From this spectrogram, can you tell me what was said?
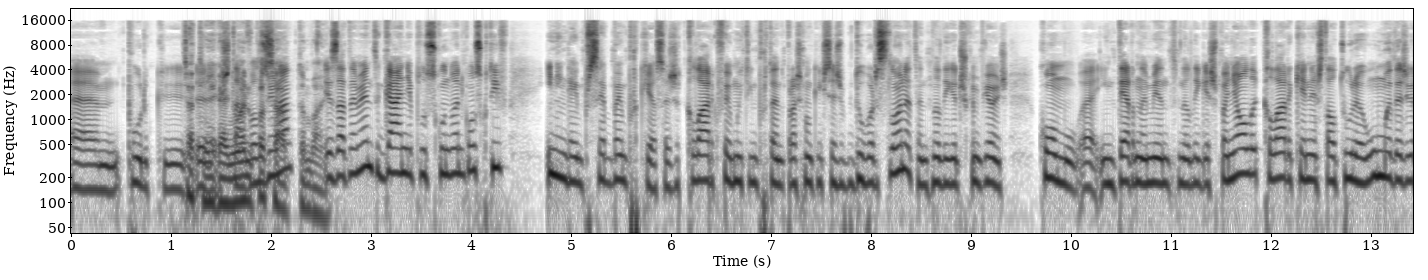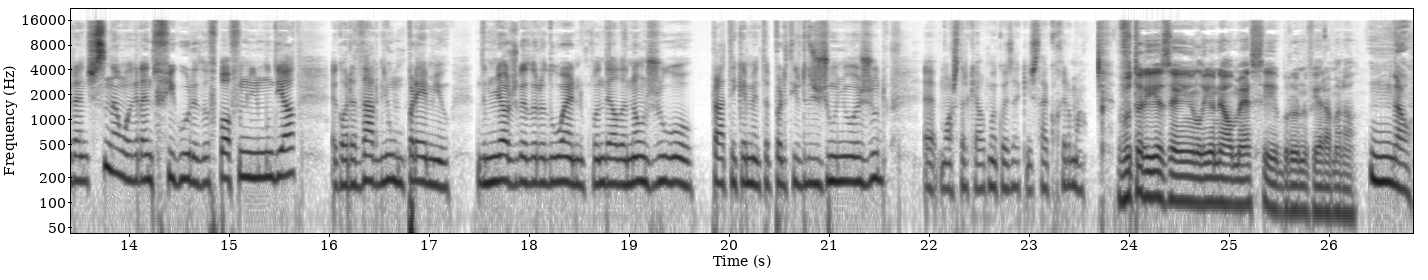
um, porque Já tinha uh, ganho estava ano lesionado. passado também. Exatamente, ganha pelo segundo ano consecutivo e ninguém percebe bem porquê. Ou seja, claro que foi muito importante para as conquistas do Barcelona, tanto na Liga dos Campeões como uh, internamente na Liga Espanhola. Claro que é nesta altura uma das grandes, se não a grande figura do futebol feminino mundial. Agora, dar-lhe um prémio de melhor jogadora do ano quando ela não jogou praticamente a partir de junho ou julho, uh, mostra que alguma coisa aqui está a correr mal. Votarias em Lionel Messi e Bruno Vieira Amaral? Não,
